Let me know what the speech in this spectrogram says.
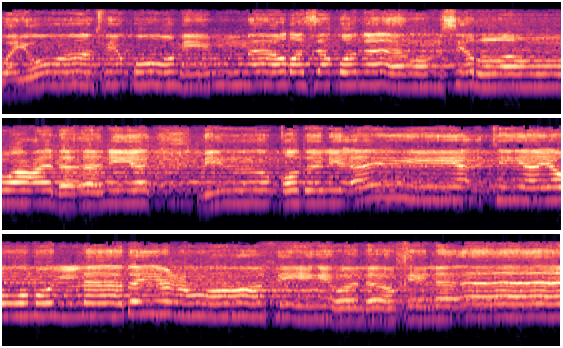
وينفقوا مما رزقناهم سرا وعلانية. من قبل أن يأتي يوم لا بيع فيه ولا خلال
